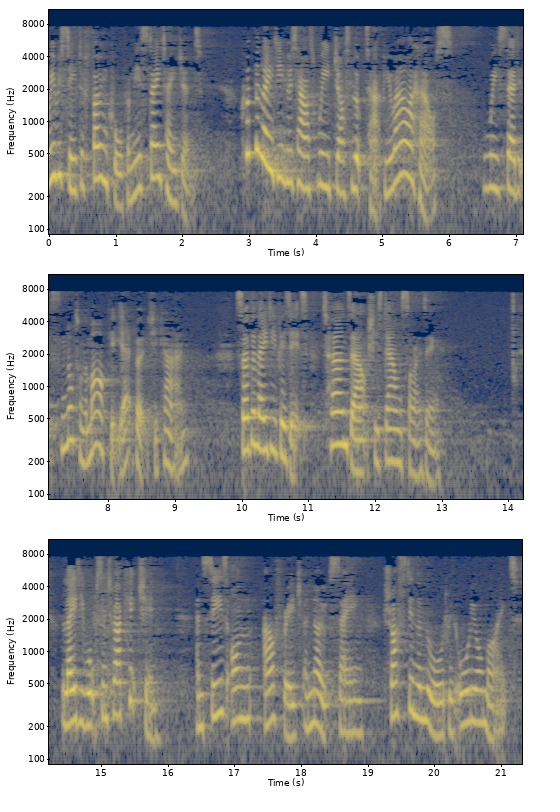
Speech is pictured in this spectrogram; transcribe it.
we received a phone call from the estate agent. Could the lady whose house we just looked at view our house? We said it's not on the market yet, but she can. So the lady visits. Turns out she's downsizing. The lady walks into our kitchen and sees on our fridge a note saying, Trust in the Lord with all your might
